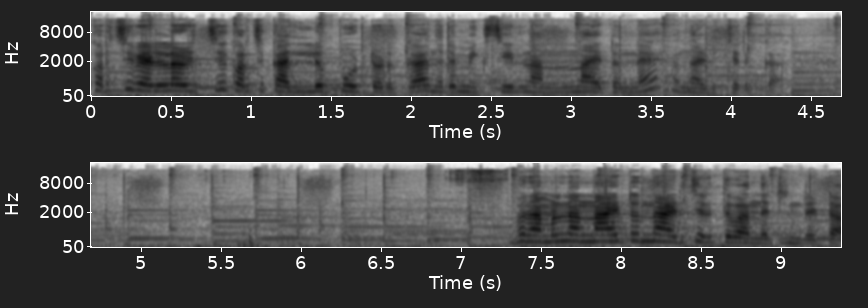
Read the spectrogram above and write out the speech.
കുറച്ച് വെള്ളമൊഴിച്ച് കുറച്ച് കല്ലുപ്പ് ഇട്ട് കൊടുക്കുക. എന്നിട്ട് മിക്സിയിൽ നന്നായിട്ട് തന്നെ ഒന്ന് അടിച്ചെടുക്കുക. അപ്പോൾ നമ്മൾ നന്നായിട്ടൊന്ന് അടിച്ചെടുത്ത് വന്നിട്ടുണ്ട് കേട്ടോ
